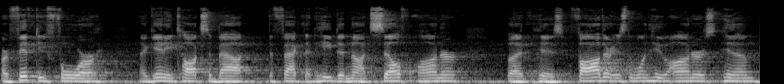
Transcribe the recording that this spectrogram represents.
or 54, again, he talks about the fact that he did not self honor, but his Father is the one who honors him.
